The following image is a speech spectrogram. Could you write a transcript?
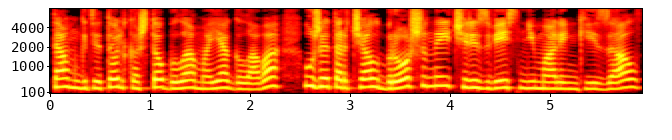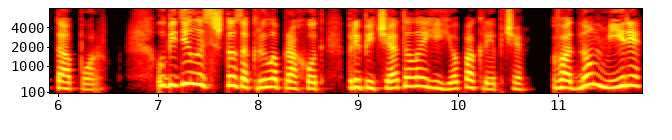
Там, где только что была моя голова, уже торчал брошенный через весь немаленький зал топор. Убедилась, что закрыла проход, припечатала ее покрепче. В одном мире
